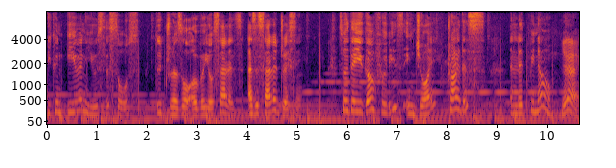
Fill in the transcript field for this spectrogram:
You can even use the sauce to drizzle over your salads as a salad dressing. So there you go, foodies. Enjoy, try this, and let me know. Yeah,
